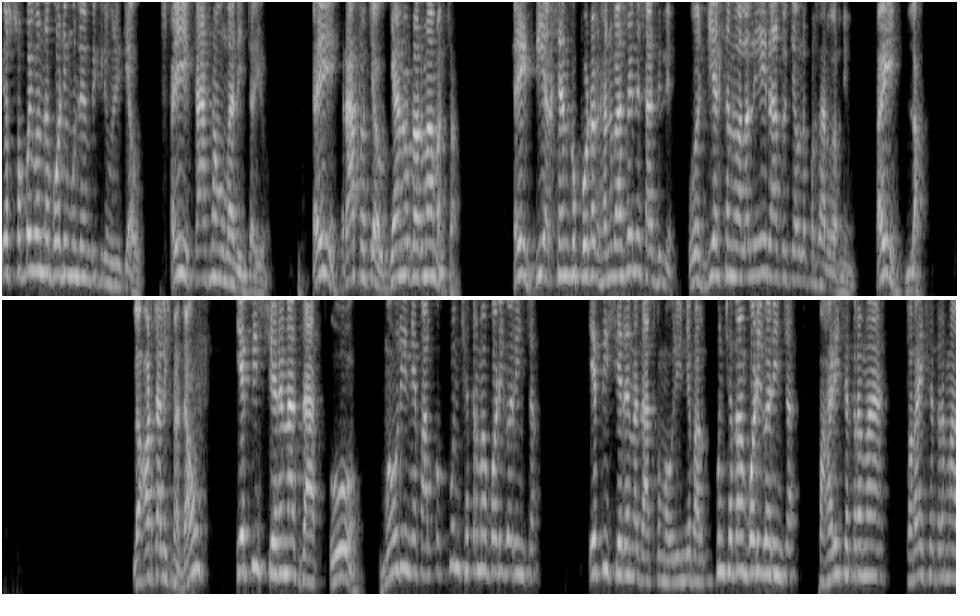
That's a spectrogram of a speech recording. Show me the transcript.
यो सबैभन्दा बढी मूल्यमा बिक्री हुने च्याउ है। काठमा उमारिन्छ यो है। रातो च्याउ ज्ञानो डरमा भन्छ है। डिएक्सनको प्रोडक्ट खानु भएको छैन साथीले? हो डिएक्सनवालाले यही रातो च्याउलाई प्रचार गर्ने हो है। ल ल अडचालिसमा जाउँ। एपी सेरेना जातको मौरी नेपालको कुन क्षेत्रमा बढी गरिन्छ? एपी सेरेना जातको मौरी नेपालको कुन क्षेत्रमा बढी गरिन्छ? पहाडी क्षेत्रमा तराई क्षेत्रमा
